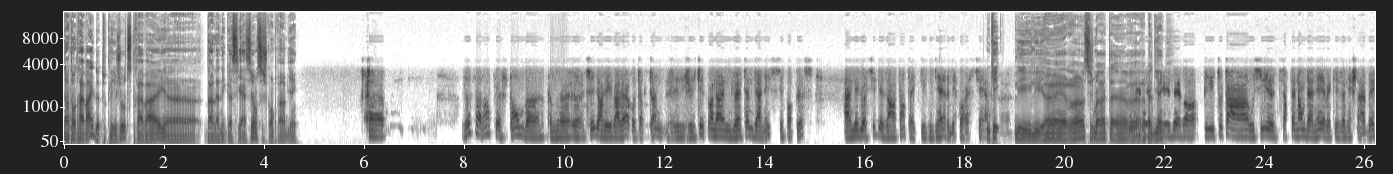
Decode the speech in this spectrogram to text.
dans ton travail de tous les jours, tu travailles euh, dans la négociation, si je comprends bien. juste avant que je tombe tu sais, dans les valeurs autochtones, j'ai été pendant une vingtaine d'années, si c'est pas plus, à négocier des ententes avec les minières et les forestières. OK. Euh, les, les ERA, si je me euh, rappelle bien. Les ERA. Puis tout en aussi un certain nombre d'années avec les Anishinaabe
